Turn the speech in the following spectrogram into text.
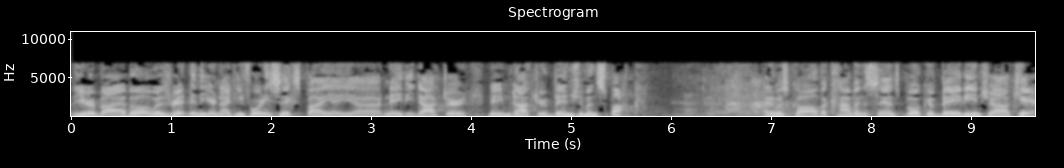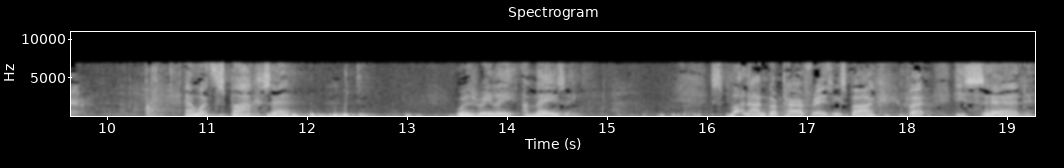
Your Bible was written in the year 1946 by a uh, Navy doctor named Dr. Benjamin Spock. And it was called the Common Sense Book of Baby and Child Care. And what Spock said was really amazing. Now I'm going to paraphrasing Spock, but he said,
